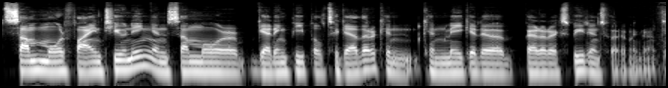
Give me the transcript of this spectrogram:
some more fine tuning and some more getting people together can can make it a better experience for immigrants.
